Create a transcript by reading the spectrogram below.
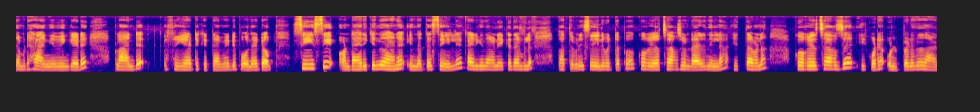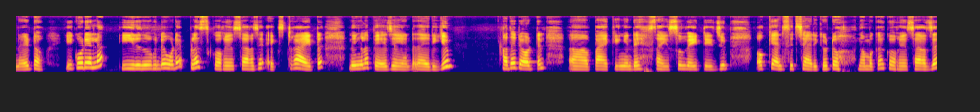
നമ്മുടെ ഹാങ്ങിങ് വിങ്കയുടെ പ്ലാന്റ് ഫ്രീ ആയിട്ട് കിട്ടാൻ വേണ്ടി പോകുന്നത് കേട്ടോ. സി സി ഉണ്ടായിരിക്കുന്നതാണ് ഇന്നത്തെ സെയിൽ കഴിഞ്ഞ തവണയൊക്കെ നമ്മൾ പത്ത് മണി സെയിൽ വിട്ടപ്പോൾ കൊറിയർ ചാർജ് ഉണ്ടായിരുന്നില്ല. ഇത്തവണ കൊറിയർ ചാർജ് ഈ കൂടെ ഉൾപ്പെടുന്നതാണ് കേട്ടോ. ഈ കൂടെയല്ല ഈ ഇരുന്നൂറിന്റെ കൂടെ പ്ലസ് കൊറിയർ ചാർജ് എക്സ്ട്രാ ആയിട്ട് നിങ്ങൾ പേ ചെയ്യേണ്ടതായിരിക്കും. അത് ടോട്ടൽ പാക്കിങ്ങിന്റെ സൈസും വെയിറ്റേജും ഒക്കെ അനുസരിച്ചായിരിക്കും കേട്ടോ നമുക്ക് കൊറിയർ ചാർജ്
